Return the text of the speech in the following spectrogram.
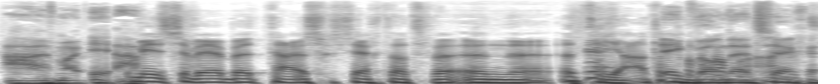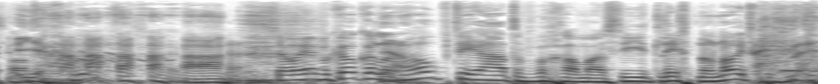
Ah, maar, ja, Tenminste, we hebben thuis gezegd dat we een, eh, een theaterprogramma ik wil net zeggen. Ja. Zo heb ik ook al een hoop theaterprogramma's die het licht nog nooit gezien.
